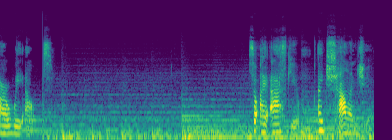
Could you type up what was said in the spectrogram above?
our way out. So I ask you, I challenge you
